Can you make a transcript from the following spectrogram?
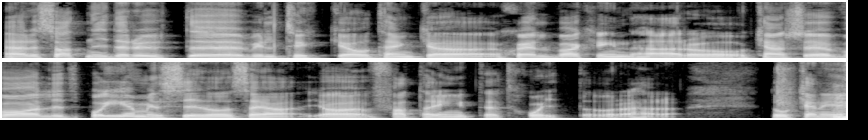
Är det så att ni där ute vill tycka och tänka själva kring det här och kanske vara lite på Emils sida och säga jag fattar inte ett skit över det här. Då kan ni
